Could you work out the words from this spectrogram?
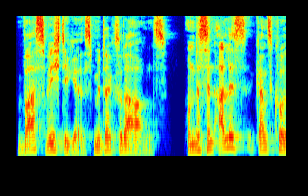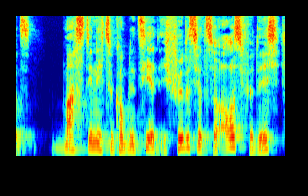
was wichtiger ist, mittags oder abends. Und das sind alles, ganz kurz, mach's dir nicht zu kompliziert. Ich führe das jetzt so aus für dich,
